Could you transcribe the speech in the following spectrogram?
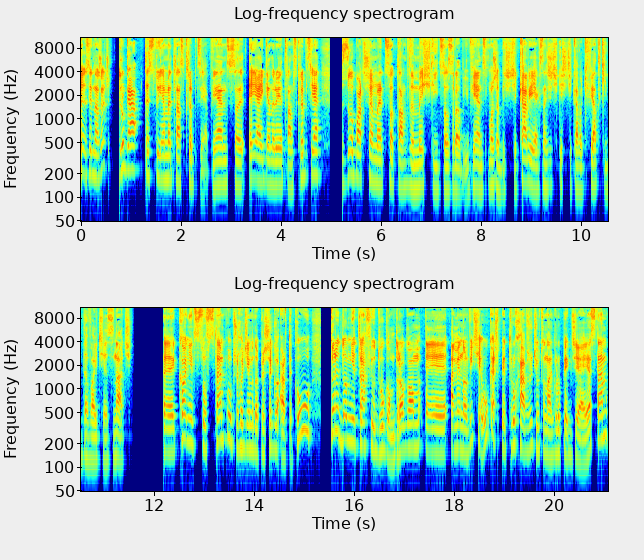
to jest jedna rzecz. Druga, testujemy transkrypcję, więc AI generuje transkrypcję. Zobaczymy, co tam wymyśli, co zrobi, więc może być ciekawie. Jak znajdziecie jakieś ciekawe kwiatki, dawajcie znać. E, koniec słów wstępu, przechodzimy do pierwszego artykułu który do mnie trafił długą drogą, e, a mianowicie Łukasz Pietrucha wrzucił to na grupie, gdzie ja jestem,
